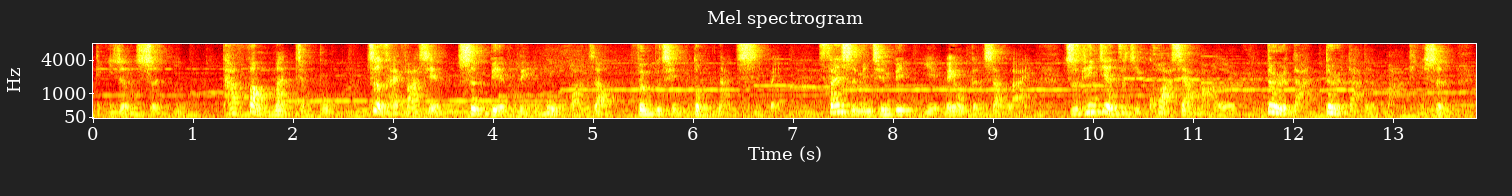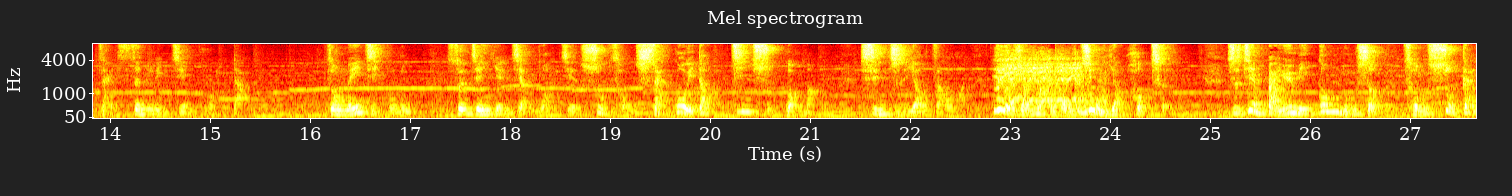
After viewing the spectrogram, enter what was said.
敌人身影。他放慢脚步，这才发现身边林木环绕，分不清东南西北。三十名清兵也没有跟上来，只听见自己胯下马儿嘚儿打嘚儿打的马蹄声在森林间回荡。走没几步路，孙坚眼角望见树丛闪过一道金属光芒，心知要遭啊，勒转马头就要后撤。只见百余名弓弩手从树干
